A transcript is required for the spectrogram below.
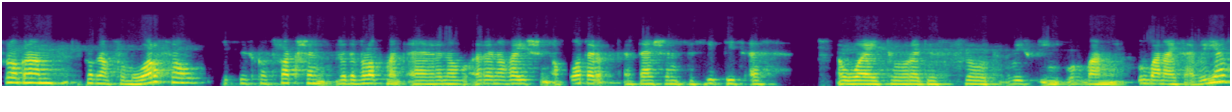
program, program from Warsaw, it is construction, redevelopment and reno renovation of water retention facilities as a way to reduce flood risk in urban, urbanized areas.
